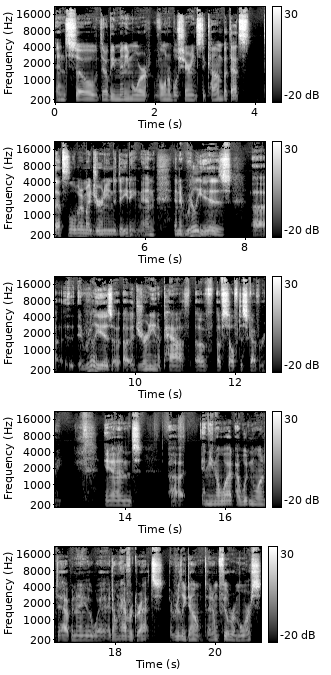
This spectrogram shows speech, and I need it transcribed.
And so there'll be many more vulnerable sharings to come but that's that's a little bit of my journey into dating. And and it really is uh, it really is a, a, journey and a path of of self discovery and uh, and you know what I wouldn't want it to happen any other way I don't have regrets I really don't I don't feel remorse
